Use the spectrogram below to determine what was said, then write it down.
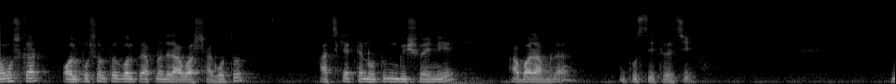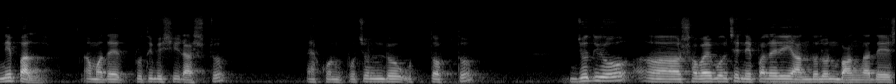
নমস্কার, অল্প স্বল্প গল্পে আপনাদের আবার স্বাগত। আজকে একটা নতুন বিষয় নিয়ে আবার আমরা উপস্থিত হয়েছি। নেপাল, আমাদের প্রতিবেশী রাষ্ট্র, এখন প্রচণ্ড উত্তপ্ত। যদিও সবাই বলছে নেপালের এই আন্দোলন বাংলাদেশ,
